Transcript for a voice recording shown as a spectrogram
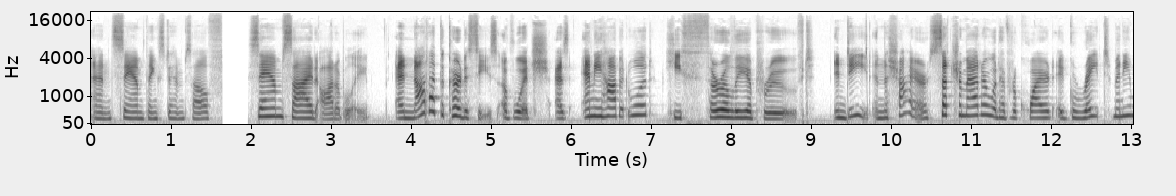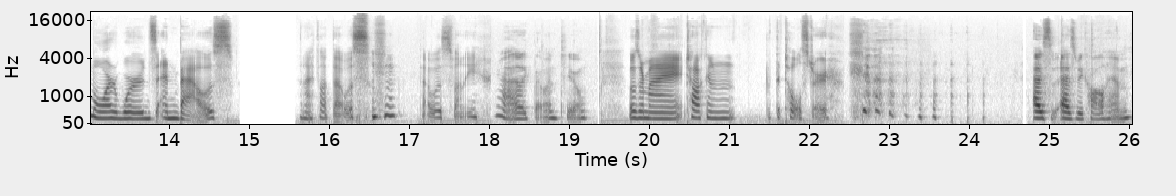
And Sam thinks to himself, Sam sighed audibly, and not at the courtesies of which, as any hobbit would, he thoroughly approved. Indeed, in the Shire, such a matter would have required a great many more words and bows. And I thought that was that was funny. Yeah, I like that one too. Those are my talking with the Tolster, As as we call him,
